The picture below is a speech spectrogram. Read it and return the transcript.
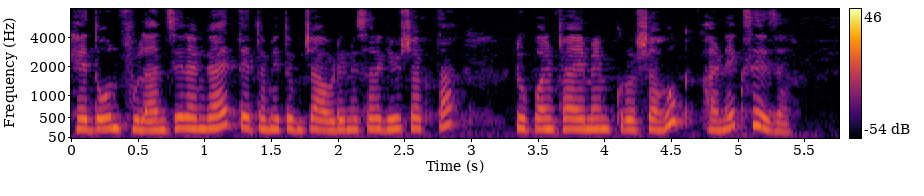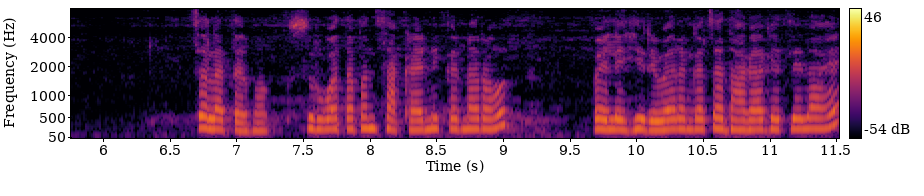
हे दोन फुलांचे रंग आहेत ते तुम्ही तुमच्या आवडीनुसार घेऊ शकता. टू पॉईंट फाय एम एम क्रोशा हुक आणि एक सेझर चला तर मग सुरुवात आपण साखळ्यांनी करणार आहोत. पहिले हिरव्या रंगाचा धागा घेतलेला आहे.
